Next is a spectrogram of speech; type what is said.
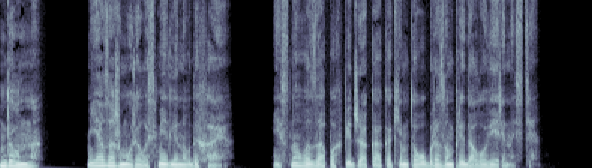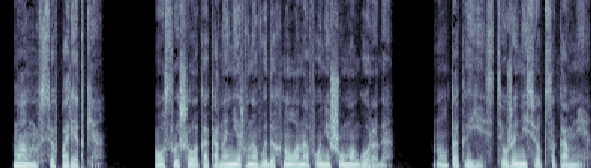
«Донна». Я зажмурилась, медленно вдыхая. И снова запах пиджака каким-то образом придал уверенности. «Мам, все в порядке. Услышала, как она нервно выдохнула на фоне шума города. Ну, так и есть, уже несется ко мне.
